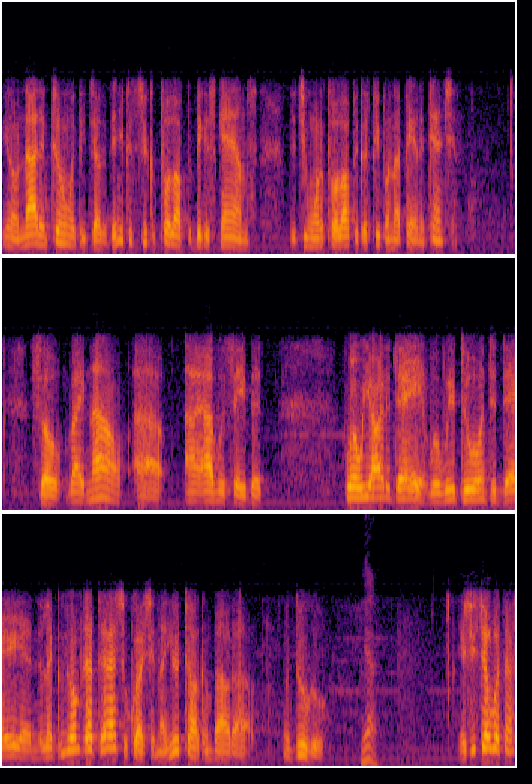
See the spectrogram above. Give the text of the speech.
you know, not in tune with each other, then you could you could pull off the biggest scams that you want to pull off because people are not paying attention. So right now, uh, I, I would say that where we are today and what we're doing today, and like I'm going to ask you a question. Now you're talking about uh, Ndugu. Yeah. Is she still with us?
